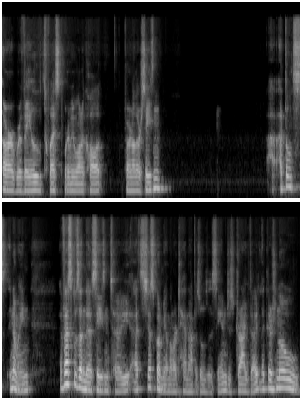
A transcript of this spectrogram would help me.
or reveal twist, whatever you want to call it, for another season. I, don't, you know, what I mean, if this goes into season two, it's just going to be another ten episodes of the same, just dragged out. Like, there's no.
